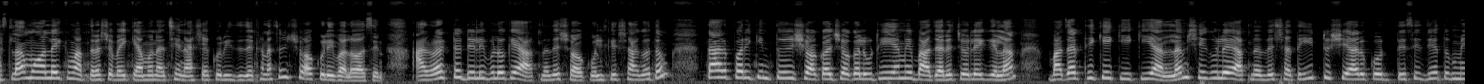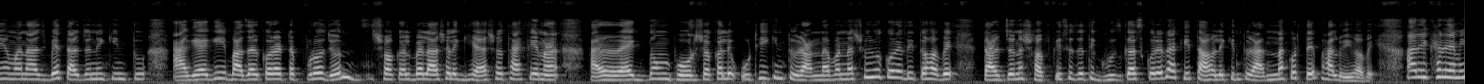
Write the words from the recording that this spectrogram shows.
আসসালামু আলাইকুম, আপনারা সবাই কেমন আছেন? আশা করি যে যেখানে আছেন সকলেই ভালো আছেন। আরও একটা ডেলি ব্লগে আপনাদের সকলকে স্বাগতম। তারপরে কিন্তু সকাল সকাল উঠেই আমি বাজারে চলে গেলাম। বাজার থেকে কি কি আনলাম সেগুলো আপনাদের সাথে একটু শেয়ার করতেছি। যেহেতু মেহমান আসবে, তার জন্য কিন্তু আগে আগেই বাজার করাটা প্রয়োজন। সকালবেলা আসলে গ্যাসও থাকে না, আর একদম ভোর সকালে উঠেই কিন্তু রান্নাবান্না শুরু করে দিতে হবে। তার জন্য সব কিছু যদি ঘুষগাছ করে রাখি, তাহলে কিন্তু রান্না করতে ভালোই হবে। আর এখানে আমি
